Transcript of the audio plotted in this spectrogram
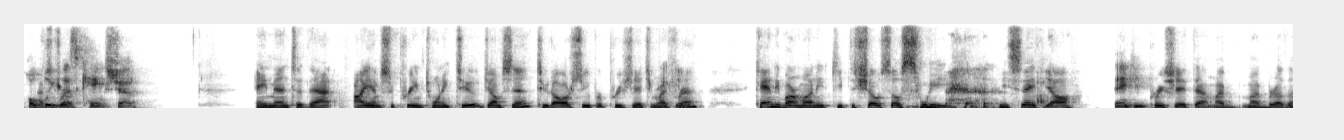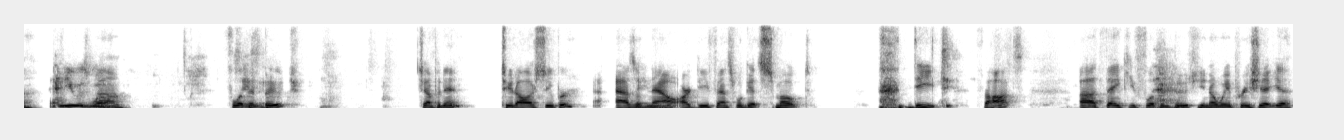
hopefully less kinks, Chad. Amen to that. I am Supreme 22 jumps in, $2 super. Appreciate you, my Thank friend. You. Candy bar money, keep the show so sweet. Be safe, y'all. Thank you. Appreciate that, my my brother. And you as well. Um, flipping Booch, jumping in, $2 super. As of now, our defense will get smoked. Deep thoughts. Uh, thank you, Flipping Boots. You know we appreciate you.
